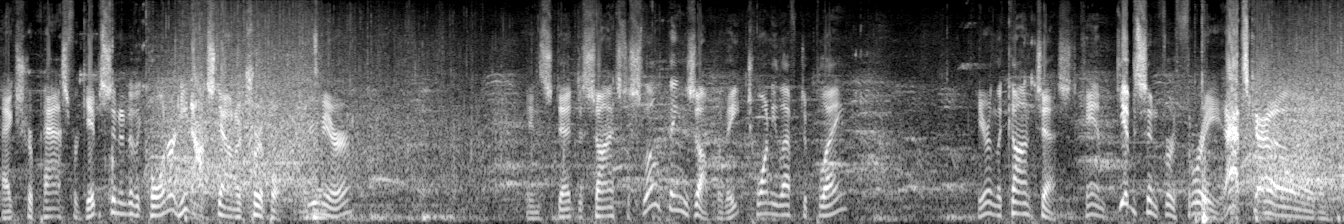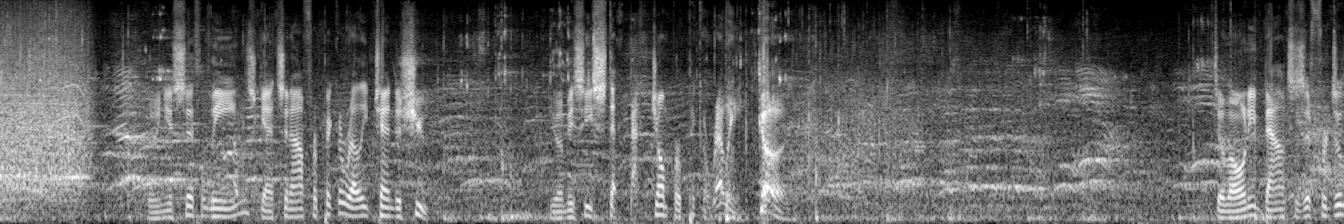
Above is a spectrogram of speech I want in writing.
Extra pass for Gibson into the corner. He knocks down a triple. Mirror instead decides to slow things up with 8.20 left to play. Here in the contest, Cam Gibson for three. That's good. Sith leans, gets it out for Picarelli, 10 to shoot. UMBC step back jumper, Picarelli, good. Deloney bounces it for, De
